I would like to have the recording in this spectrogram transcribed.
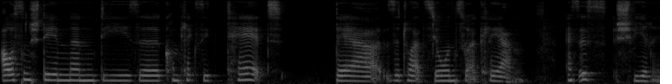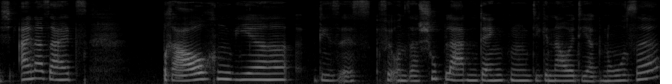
Außenstehenden diese Komplexität der Situation zu erklären. Es ist schwierig. Einerseits brauchen wir dieses für unser Schubladendenken, die genaue Diagnose.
